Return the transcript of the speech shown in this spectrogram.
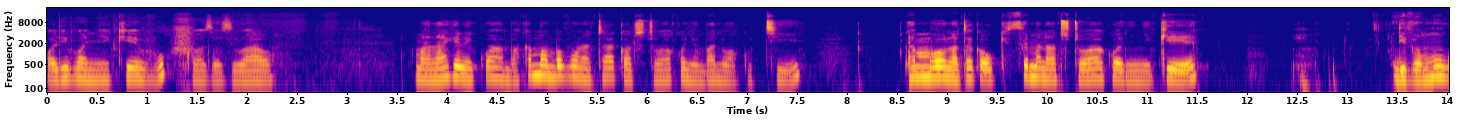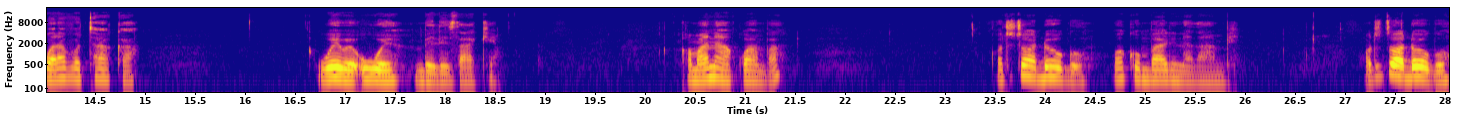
walivyo wanyenyekevu kwa wazazi wao. Maana yake ni kwamba kama ambavyo unataka watoto wako nyumbani wakutii, kama ambavyo unataka ukisema na watoto wako wanyenyekee, ndivyo Mungu anavyotaka wewe uwe mbele zake. Kwa maana ya kwamba watoto wadogo wako mbali na dhambi. Watoto wadogo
